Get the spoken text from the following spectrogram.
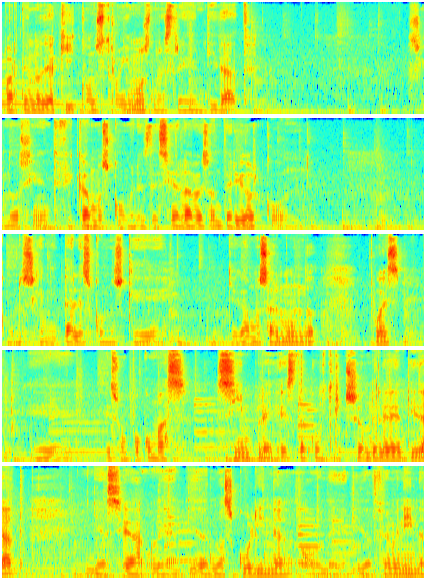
partiendo de aquí, construimos nuestra identidad. Si nos identificamos, como les decía la vez anterior, con los genitales con los que llegamos al mundo, pues eh, es un poco más simple esta construcción de la identidad, ya sea una identidad masculina o una identidad femenina.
